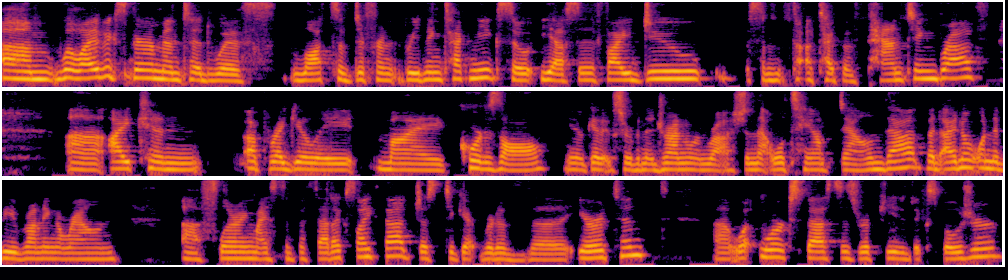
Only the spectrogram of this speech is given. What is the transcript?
Um, well, I've experimented with lots of different breathing techniques. So, yes, if I do some a type of panting breath, uh, I can upregulate my cortisol, you know, get sort of an adrenaline rush, and that will tamp down that. But I don't want to be running around uh, flaring my sympathetics like that just to get rid of the irritant. Uh, what works best is repeated exposure.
